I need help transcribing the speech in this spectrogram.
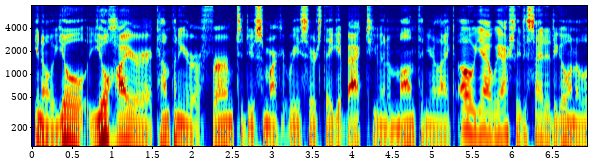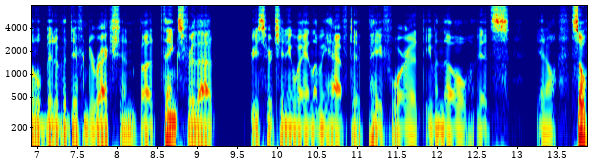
you know you'll you'll hire a company or a firm to do some market research. They get back to you in a month, and you're like, oh yeah, we actually decided to go in a little bit of a different direction, but thanks for that research anyway, and let me have to pay for it, even though it's you know? So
